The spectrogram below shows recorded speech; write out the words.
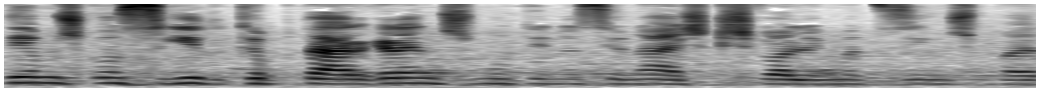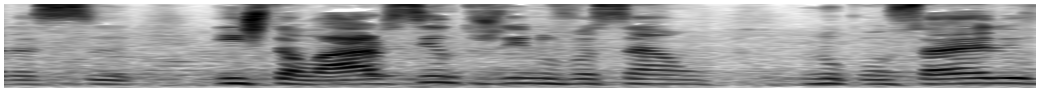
temos conseguido captar grandes multinacionais que escolhem Matosinhos para se instalar, centros de inovação no Conselho,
